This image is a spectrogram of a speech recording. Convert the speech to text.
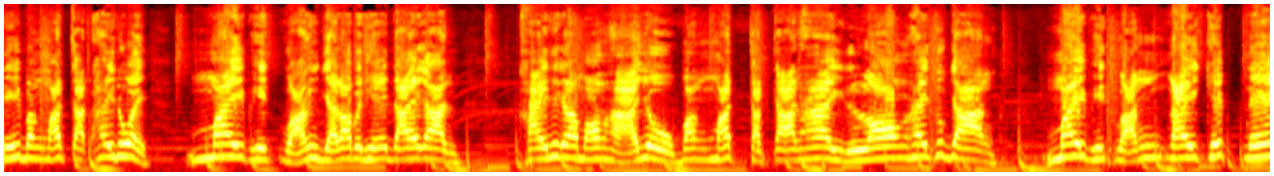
นี้บางมัดจัดให้ด้วย ไม่ผิดหวังอย่าเราไปเทสได้กัน ใครที่กำลังมองหาอยู่บางมัดจัดการให้ลองให้ทุกอย่าง ไม่ผิดหวังในคลิปนี้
